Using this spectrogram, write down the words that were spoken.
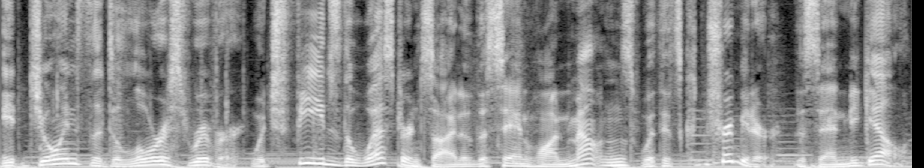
it joins the Dolores River, which feeds the western side of the San Juan Mountains with its contributor, the San Miguel.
